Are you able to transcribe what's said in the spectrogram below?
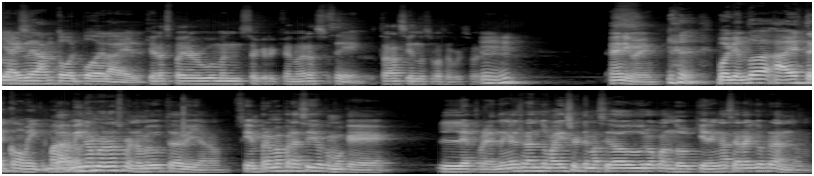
y ahí le dan todo el poder a él. Que era Spider-Woman, secret, que no era. Sí. Estaba haciéndose pasar por. Anyway. Volviendo a, a este cómic, Pues mano. a mí Norman Osborn no me gusta de villano. Siempre me ha parecido como que le prenden el randomizer demasiado duro cuando quieren hacer algo random.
